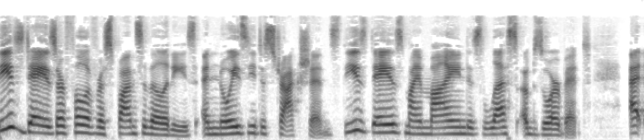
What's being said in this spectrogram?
These days are full of responsibilities and noisy distractions. These days, my mind is less absorbent. At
